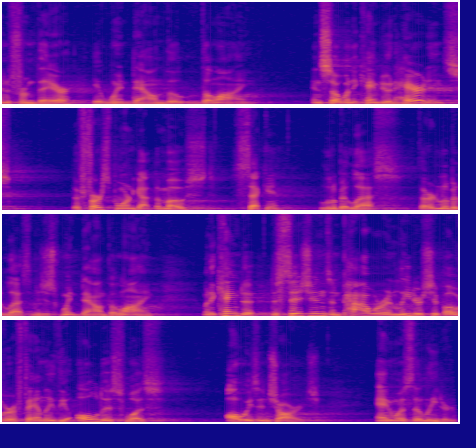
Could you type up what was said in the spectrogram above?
And from there, it went down the, the line. And so when it came to inheritance, the firstborn got the most, second, a little bit less, third, a little bit less, and it just went down the line. When it came to decisions and power and leadership over a family, the oldest was always in charge and was the leader.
